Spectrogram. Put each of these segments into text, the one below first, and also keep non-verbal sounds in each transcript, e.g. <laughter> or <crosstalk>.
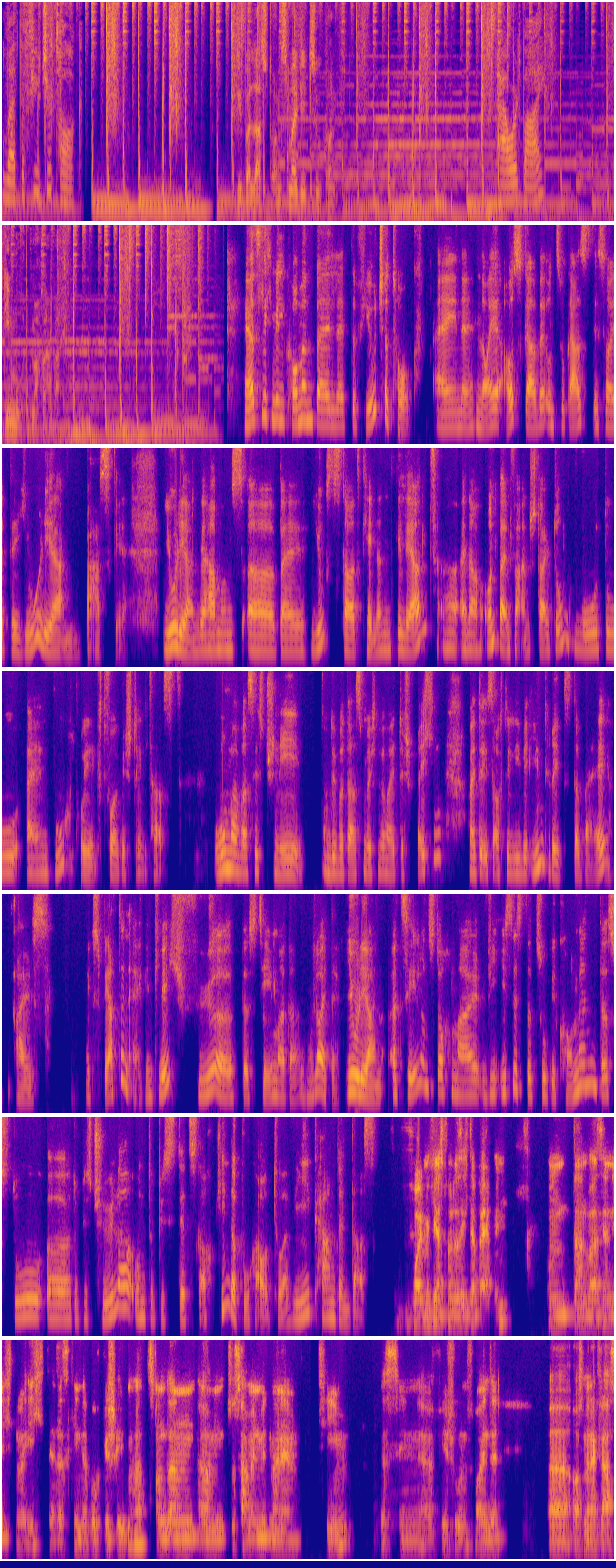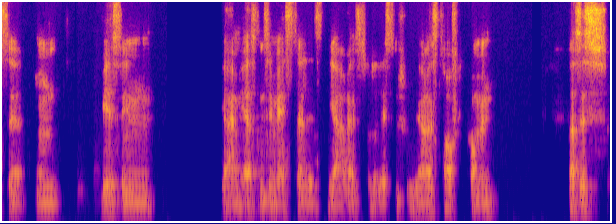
Let the future talk. Überlasst uns mal die Zukunft. Powered by Die Mutmacherei. Herzlich willkommen bei Let the Future Talk, eine neue Ausgabe und zu Gast ist heute Julian Baske. Julian, wir haben uns äh, bei Youth Start kennengelernt, äh, einer Online-Veranstaltung, wo du ein Buchprojekt vorgestellt hast. Oma, was ist Schnee? Und über das möchten wir heute sprechen. Heute ist auch die liebe Ingrid dabei als Expertin eigentlich für das Thema der jungen Leute. Julian, erzähl uns doch mal, wie ist es dazu gekommen, dass du, äh, du bist Schüler und du bist jetzt auch Kinderbuchautor. Wie kam denn das? Freut mich erstmal, dass ich dabei bin. Und dann war es ja nicht nur ich, der das Kinderbuch geschrieben hat, sondern ähm, zusammen mit meinem Team, das sind äh, vier Schulenfreunde äh, aus meiner Klasse und wir sind ja im ersten Semester letzten Jahres oder letzten Schuljahres draufgekommen, dass es,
